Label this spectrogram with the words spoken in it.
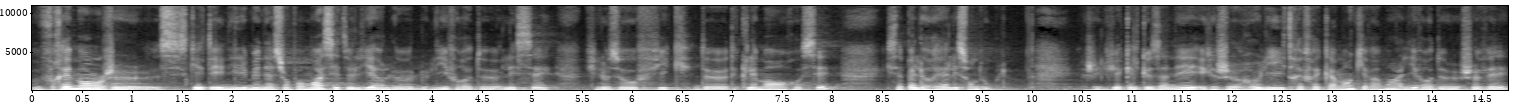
vraiment. Ce qui a été une illumination pour moi, c'est de lire le, livre de l'essai philosophique de, Clément Rosset, qui s'appelle Le réel et son double. J'ai lu il y a quelques années et que je relis très fréquemment, qui est vraiment un livre de chevet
